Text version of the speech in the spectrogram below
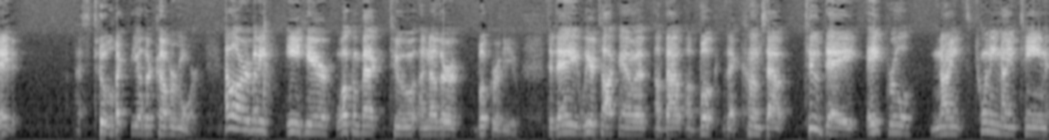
David. I still like the other cover more. Hello everybody, E here. Welcome back to another book review. Today we are talking about a book that comes out today, April 9th, 2019,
